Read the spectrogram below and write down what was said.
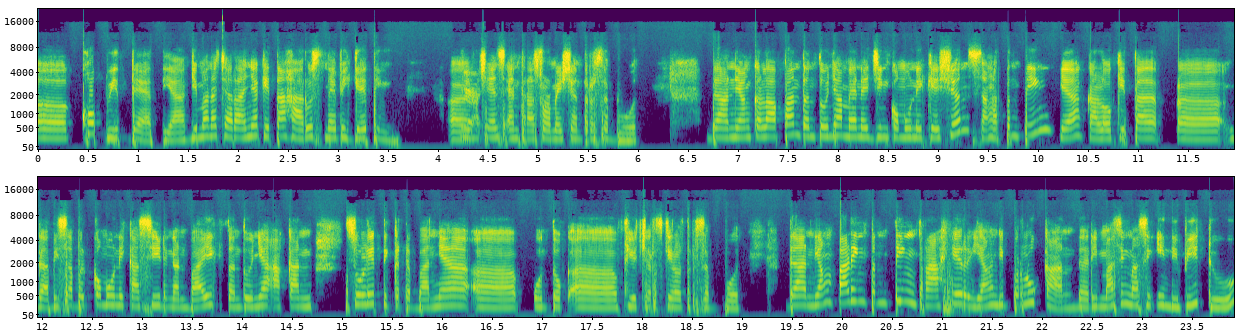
uh, cope with that ya. Gimana caranya kita harus navigating uh, yeah. change and transformation tersebut. Dan yang ke-8 tentunya managing communication sangat penting ya. Kalau kita eh, nggak uh, bisa berkomunikasi dengan baik, tentunya akan sulit di ke depannya uh, untuk uh, future skill tersebut. Dan yang paling penting terakhir yang diperlukan dari masing-masing individu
